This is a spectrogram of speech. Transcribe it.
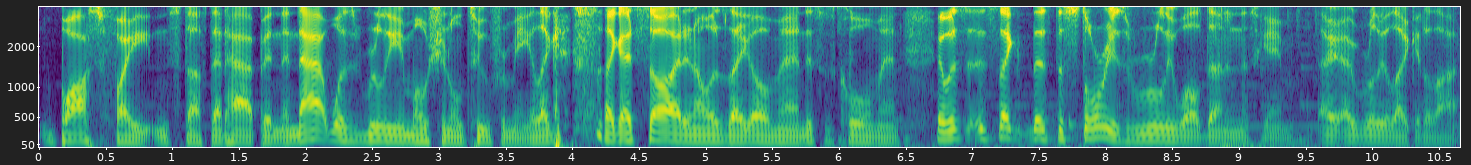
boss fight and stuff that happened and that was really emotional too for me. Like like i saw it and i was like oh man this is cool man. It was it's like the, the story is really well done in this game. I, I really like it a lot.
